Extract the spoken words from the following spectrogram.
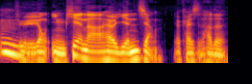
嗯，去用影片啊，还有演讲，要开始他的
